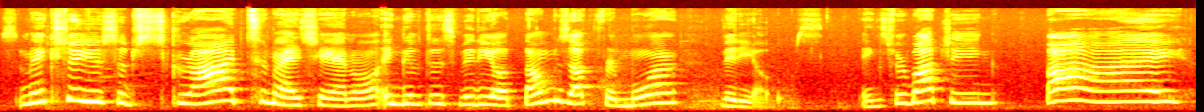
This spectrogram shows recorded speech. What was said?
So make sure you subscribe to my channel and give this video a thumbs up for more videos. Thanks for watching. Bye!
